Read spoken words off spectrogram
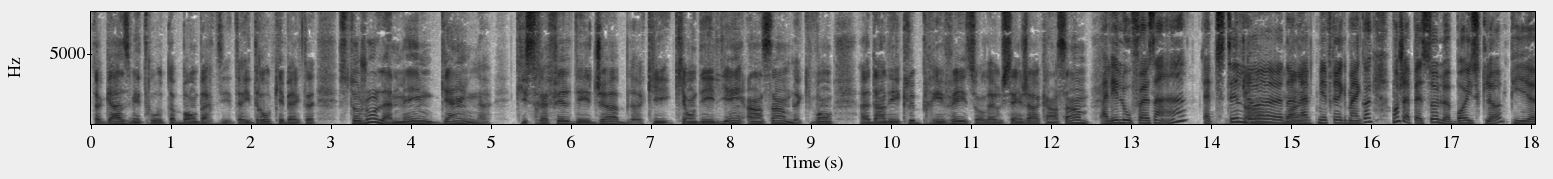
t'as Gaz Métro, t'as Bombardier, t'as Hydro-Québec, c'est toujours la même gang qui se refile des jobs, là, qui, qui ont des liens ensemble, qui vont euh, dans des clubs privés sur la rue Saint-Jacques ensemble. Aller l'eau faisant, hein? La petite île, là, dans ouais. lac méfreg magog Moi, j'appelle ça le Boys Club. Puis, euh,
